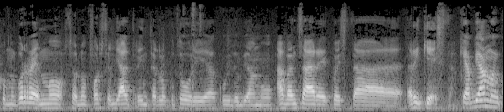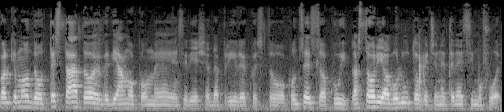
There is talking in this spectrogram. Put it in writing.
come vorremmo, sono forse gli altri interlocutori a cui dobbiamo avanzare questa richiesta, che abbiamo in qualche modo testato e vediamo come si riesce ad aprire questo consesso a cui la storia ha voluto che ce ne tenessimo fuori.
